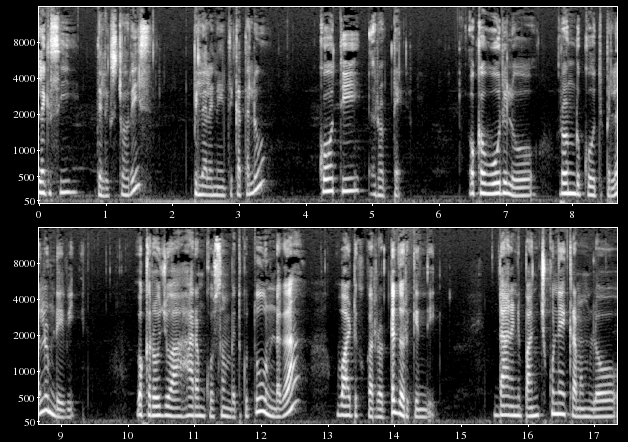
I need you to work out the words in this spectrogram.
లెగసీ తెలుగు స్టోరీస్ పిల్లల నీతి కథలు కోతి రొట్టె ఒక ఊరిలో రెండు కోతి పిల్లలు ఉండేవి ఒకరోజు ఆహారం కోసం వెతుకుతూ ఉండగా వాటికి ఒక రొట్టె దొరికింది. దానిని పంచుకునే క్రమంలో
